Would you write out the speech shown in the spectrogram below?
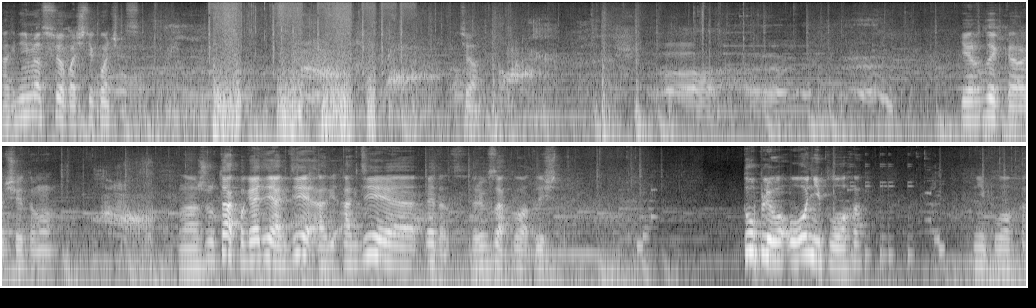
Огнемет все, почти кончился. Все. Кирдык, короче, этому ножу. Так, погоди, а где, а, а где э, этот рюкзак? О, отлично. Топливо, о, неплохо. Неплохо.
